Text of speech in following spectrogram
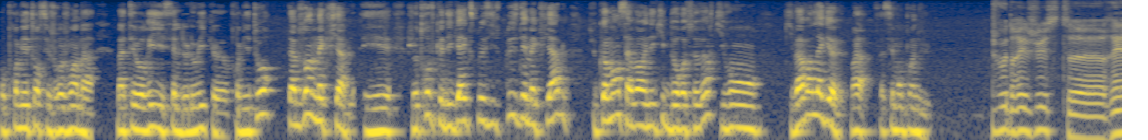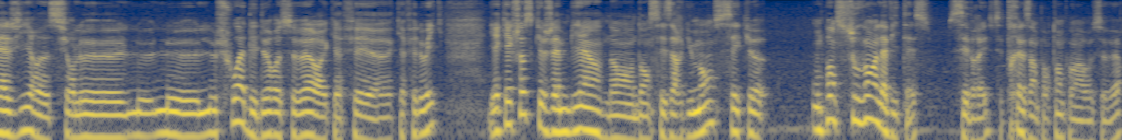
au premier tour, si je rejoins ma, théorie et celle de Loïc euh, au premier tour, tu as besoin de mecs fiables. Et je trouve que des gars explosifs plus des mecs fiables, tu commences à avoir une équipe de receveurs qui, vont, qui va avoir de la gueule. Voilà, ça c'est mon point de vue. Je voudrais juste euh, réagir sur le, le, choix des deux receveurs qu'a fait, euh, fait Loïc. Il y a quelque chose que j'aime bien dans, dans ces arguments, c'est que on pense souvent à la vitesse, c'est vrai, c'est très important pour un receveur,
